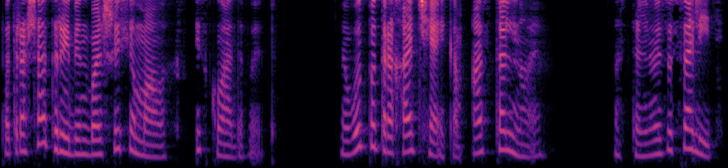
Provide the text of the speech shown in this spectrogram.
Потрошат рыбин больших и малых и складывают. Вот потроха чайкам, а остальное? Остальное засолить,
